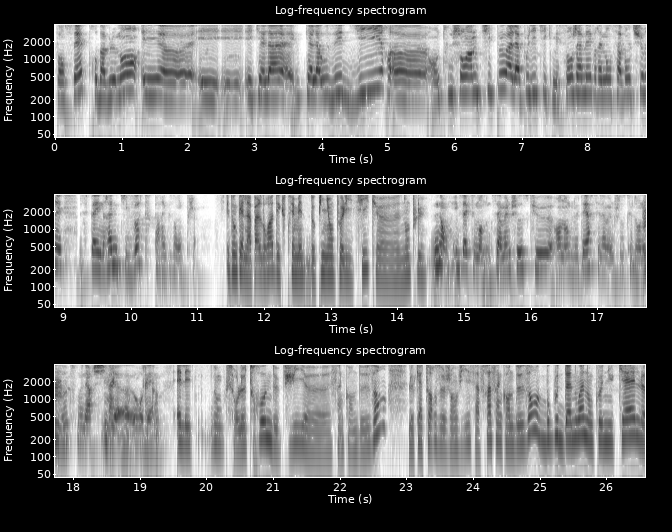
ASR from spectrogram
pensaient probablement et, euh, et, et, qu'elle a, qu'elle a osé dire euh, en touchant un petit peu à la politique, mais sans jamais vraiment s'aventurer. C'est pas une reine qui vote, par exemple. Et donc elle n'a pas le droit d'exprimer d'opinion politique euh, non plus. Non, exactement. Donc c'est la même chose que en Angleterre, c'est la même chose que dans les mmh. autres monarchies euh, européennes. Elle est donc sur le trône depuis 52 euh, ans. Le 14 janvier, ça fera 52 ans. Beaucoup de Danois n'ont connu qu'elle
